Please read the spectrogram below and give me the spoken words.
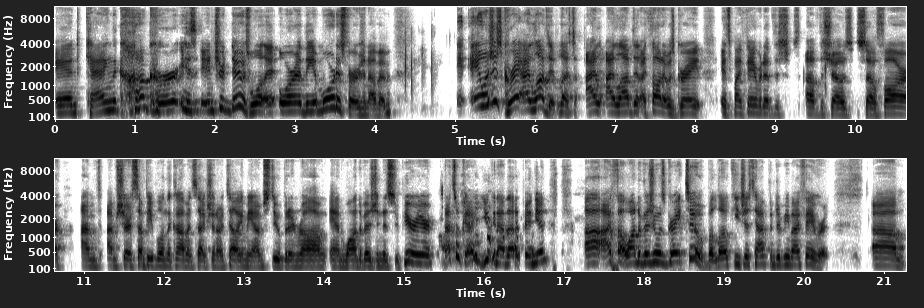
And Kang the Conqueror is introduced, well, or the Immortus version of him it, it, was just great. I loved it. Listen, I, I loved it. I thought it was great. It's my favorite of the of the shows so far. I'm I'm sure some people in the comment section are telling me I'm stupid and wrong, and WandaVision is superior. That's okay. You can have that opinion. Uh, I thought WandaVision was great too, but Loki just happened to be my favorite. Um,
